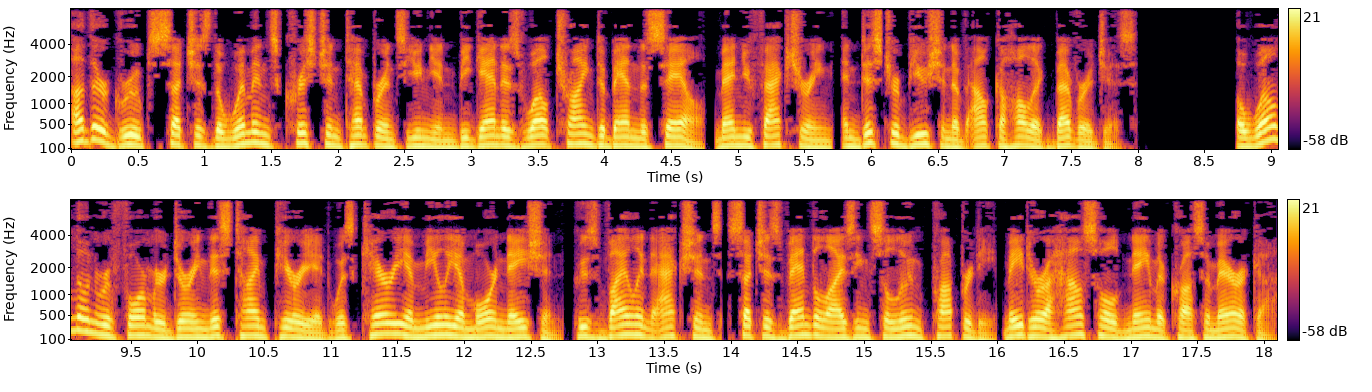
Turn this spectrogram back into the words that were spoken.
Other groups such as the Women's Christian Temperance Union began as well trying to ban the sale, manufacturing, and distribution of alcoholic beverages. A well-known reformer during this time period was Carrie Amelia Moore Nation, whose violent actions such as vandalizing saloon property made her a household name across America.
